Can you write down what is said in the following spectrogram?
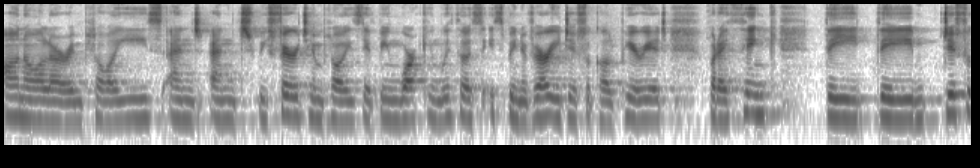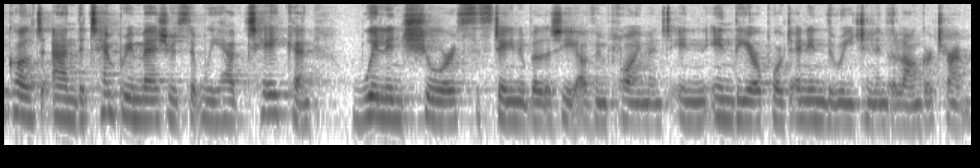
on all our employees and, and to be fair to employees, they've been working with us. It's been a very difficult period, but I think the, the difficult and the temporary measures that we have taken will ensure sustainability of employment in, in the airport and in the region in the longer term.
